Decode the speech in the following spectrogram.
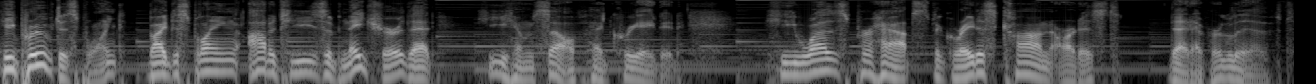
He proved his point by displaying oddities of nature that he himself had created. He was perhaps the greatest con artist that ever lived.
